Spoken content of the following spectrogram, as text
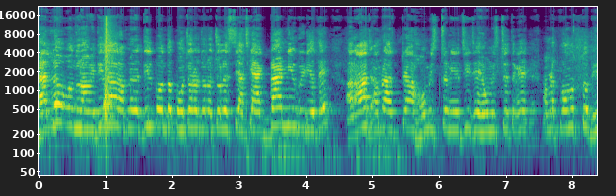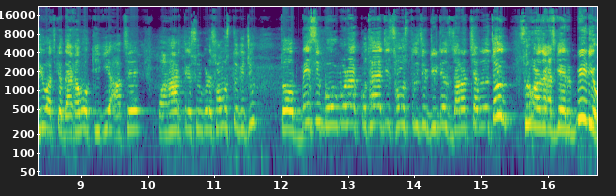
হ্যালো বন্ধুরা, আমি দিলার আপনাদের দিল পর্যন্ত পৌঁছানোর জন্য চলে এসেছি আজকে এক ব্র্যান্ড নিউ ভিডিওতে আর আজ আমরা একটা হোমস্টে নিয়েছি, যে হোমস্টে থেকে আমরা সমস্ত ভিউ আজকে দেখাবো, কি কি আছে, পাহাড় থেকে শুরু করে সমস্ত কিছু। তো বেশি বলব না, কোথায় আছি, সমস্ত কিছু ডিটেলস জানাচ্ছি আপনাদের। চলুন, শুরু করা যাক আজকের ভিডিও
